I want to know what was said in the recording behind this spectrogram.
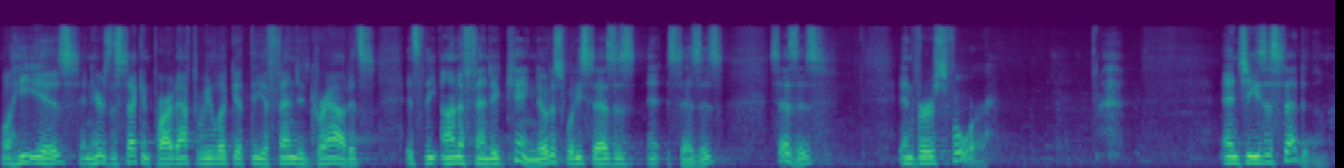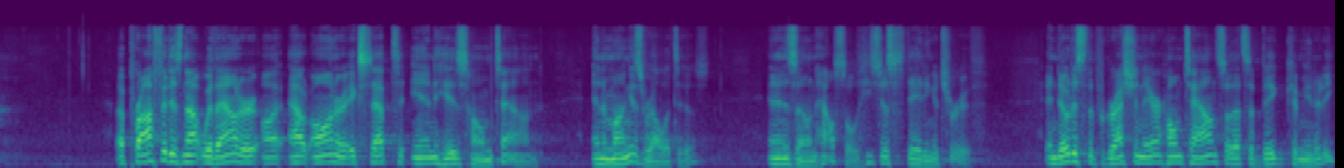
Well, he is, and here's the second part after we look at the offended crowd, it's, it's the unoffended king. Notice what he says is, says is, says is in verse 4. And Jesus said to them, a prophet is not without uh, honor except in his hometown and among his relatives and in his own household. He's just stating a truth. And notice the progression there hometown, so that's a big community.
